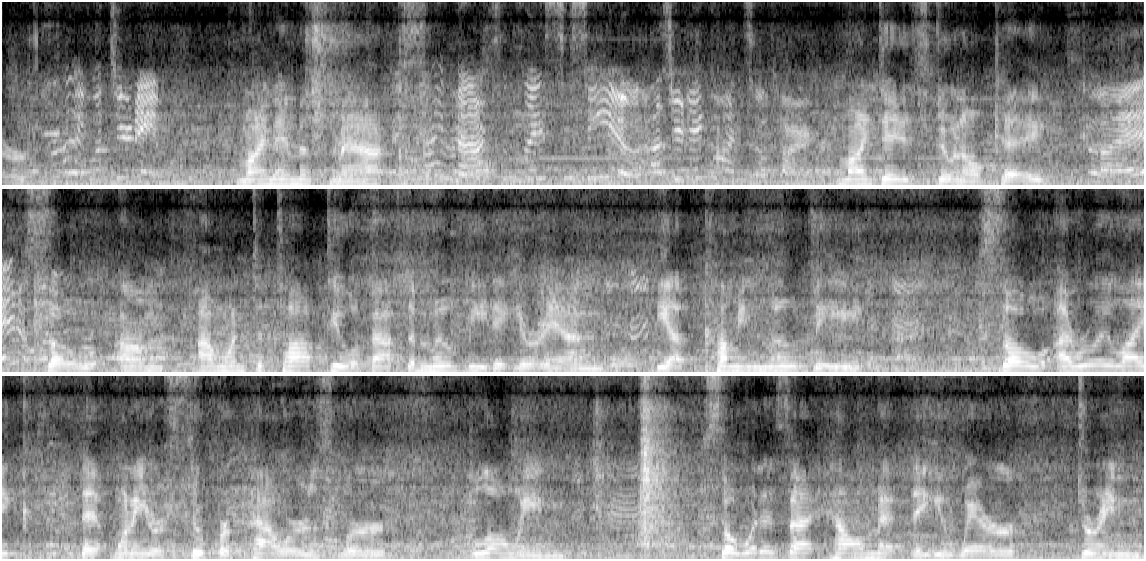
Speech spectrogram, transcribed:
Hi, what's your name? My name is Max. Hi, Max. It's nice to see you. How's your day going so far? My day is doing okay. Good. So, um, I want to talk to you about the movie that you're in, the upcoming movie. So, I really like that one of your superpowers were glowing. So, what is that helmet that you wear during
